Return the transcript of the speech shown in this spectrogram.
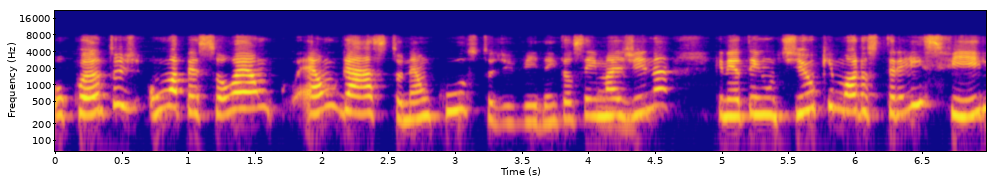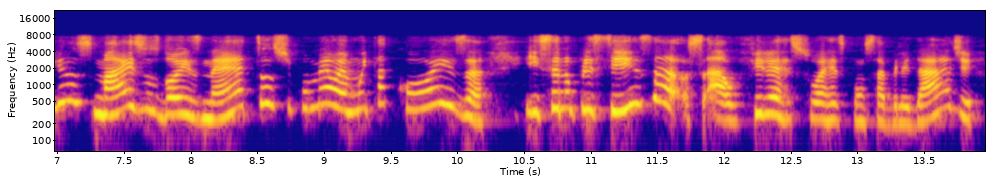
o quanto uma pessoa é um, é um gasto, né? Um custo de vida. Então você imagina que nem eu tenho um tio que mora os três filhos, mais os dois netos, tipo, meu, é muita coisa. E você não precisa. Ah, o filho é sua responsabilidade,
